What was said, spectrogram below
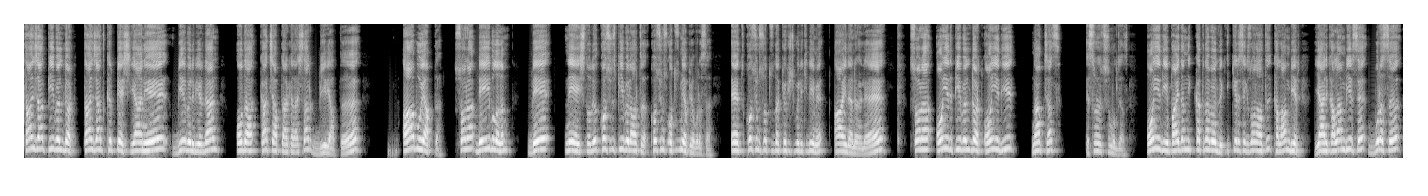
Tanjant pi bölü 4. Tanjant 45 yani 1 bölü 1'den o da kaç yaptı arkadaşlar? 1 yaptı. A bu yaptı. Sonra B'yi bulalım. B neye eşit oluyor? Kosinüs pi bölü 6. Kosinüs 30 mu yapıyor burası? Evet kosinüs 30 da kök 3 bölü 2 değil mi? Aynen öyle. Sonra 17 pi bölü 4. 17'yi ne yapacağız? Esrar ölçüsünü bulacağız. 17'yi paydanın iki katına böldük. 2 kere 8 16 kalan 1. Yani kalan 1 ise burası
